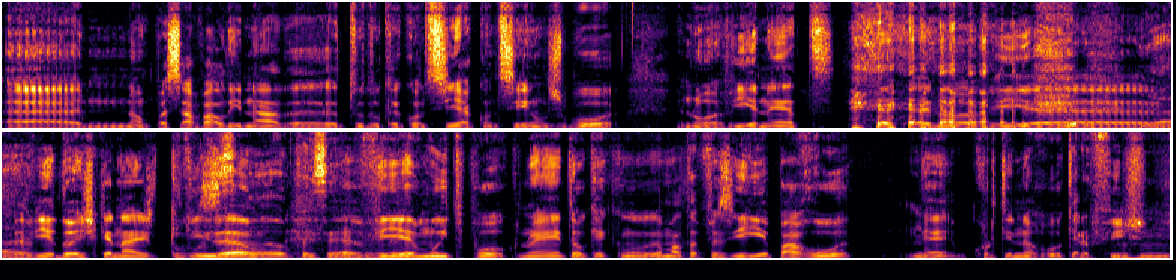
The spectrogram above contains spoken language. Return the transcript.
ah, não passava ali nada, tudo o que acontecia acontecia em Lisboa, não havia net, ah, não havia. Havia dois canais de televisão, Televisão, é, havia muito pouco, não é? Então o que é que a malta fazia? Ia para a rua. Né? Curtir na rua, que era fixe, Uhum.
